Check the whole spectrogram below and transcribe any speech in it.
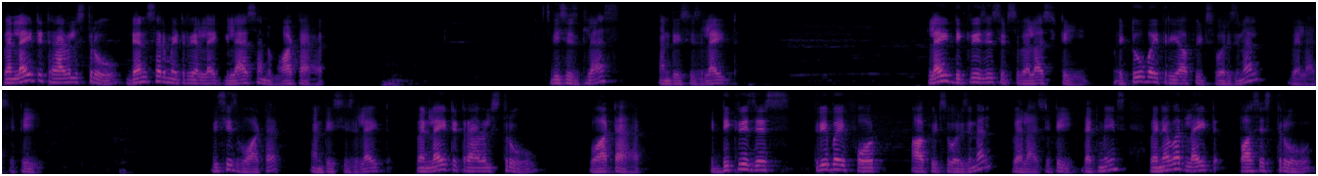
When light travels through denser material like glass and water, this is glass and this is light Light decreases its velocity by 2 by 3 of its original velocity. This is water and this is light. When light travels through water, it decreases 3 by 4 of its original velocity. That means whenever light passes through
